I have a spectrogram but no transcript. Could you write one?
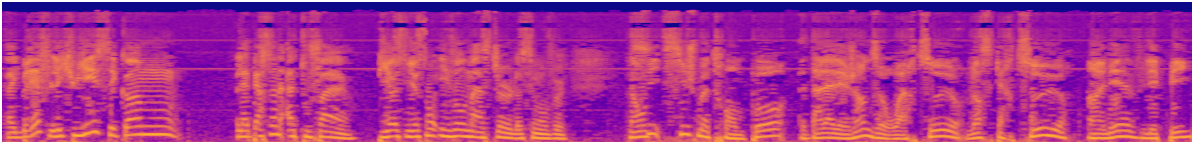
Fait que bref, l'écuyer, c'est comme la personne à tout faire. Puis il y y a son evil master, là, si on veut. Donc, si, si je me trompe pas, dans la légende du roi Arthur, lorsqu'Arthur enlève l'épée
